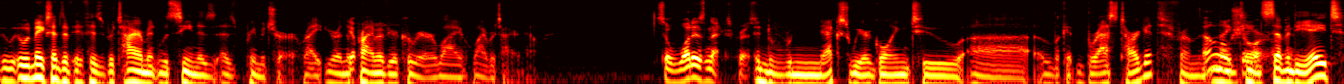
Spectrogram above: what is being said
it would make sense if, if his retirement was seen as, as premature, right? You're in the Yep. prime of your career. Why why retire now? So what is next, Chris? And next, we are going to uh, look at Brass Target from Oh, sure. 1978.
